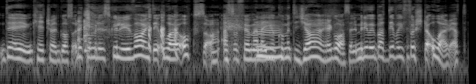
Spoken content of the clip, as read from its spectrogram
det är ju en caterad gås och det, kommer, det skulle ju varit i år också. Alltså för jag menar, Mm. jag kommer inte göra gåsen. Men det var ju bara det var ju första året.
